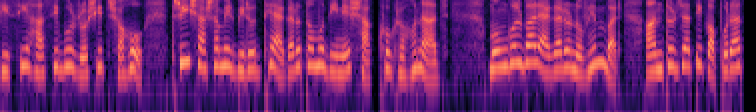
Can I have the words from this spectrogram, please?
ভিসি হাসিবুর রশিদ সহ ত্রিশ আসামির বিরুদ্ধে এগারোতম দিনের সাক্ষ্য গ্রহণ আজ। মঙ্গলবার এগারো নভেম্বর আন্তর্জাতিক অপরাধ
